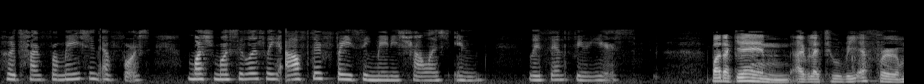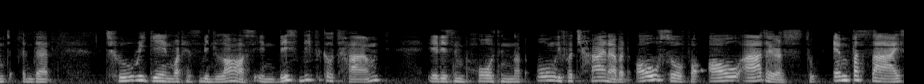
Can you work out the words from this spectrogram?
her transformation efforts much more seriously after facing many challenges in recent few years. But again, I would like to reaffirm that to regain what has been lost in this difficult time, it is important not only for China but also for all others to emphasize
